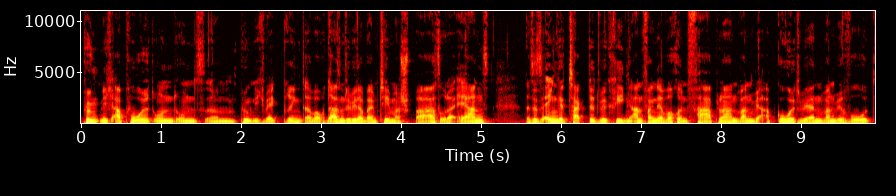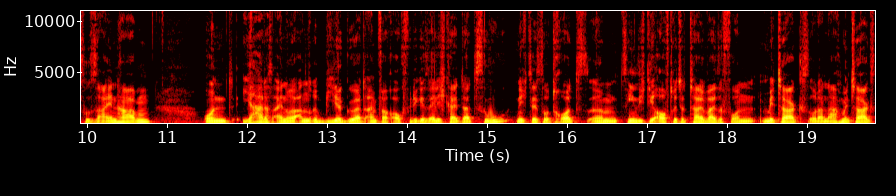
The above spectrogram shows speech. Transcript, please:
pünktlich abholt und uns ähm, pünktlich wegbringt. Aber auch da sind wir wieder beim Thema Spaß oder Ernst. Das ist eng getaktet. Wir kriegen Anfang der Woche einen Fahrplan, wann wir abgeholt werden, wann wir wo zu sein haben. Und ja, das eine oder andere Bier gehört einfach auch für die Geselligkeit dazu. Nichtsdestotrotz ähm, ziehen sich die Auftritte teilweise von mittags oder nachmittags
